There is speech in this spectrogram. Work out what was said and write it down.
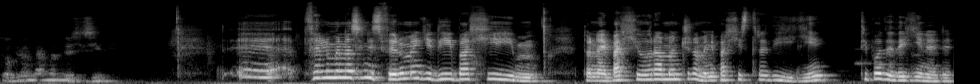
το οποίο κάνουμε και εσείς ήδη. Ε, θέλουμε να συνεισφέρουμε γιατί υπάρχει το να υπάρχει όραμα και να μην υπάρχει στρατηγική τίποτε δεν γίνεται.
